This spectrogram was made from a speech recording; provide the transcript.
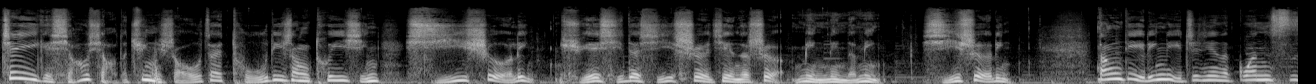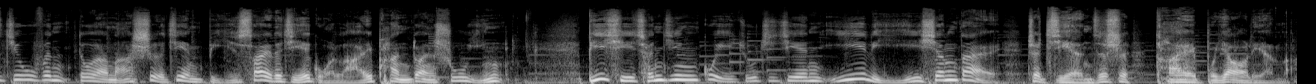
这个小小的郡守在土地上推行习射令，学习的习，射箭的射，命令的命，习射令。当地邻里之间的官司纠纷都要拿射箭比赛的结果来判断输赢。比起曾经贵族之间以礼相待，这简直是太不要脸了。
